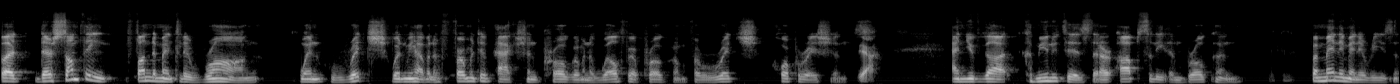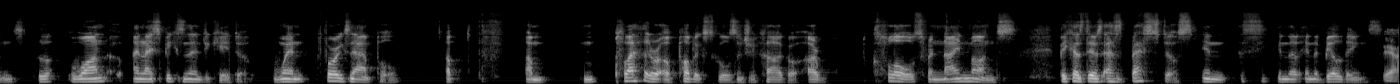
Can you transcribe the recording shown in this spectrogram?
but there's something fundamentally wrong when rich when we have an affirmative action program and a welfare program for rich corporations yeah and you've got communities that are obsolete and broken mm-hmm. for many many reasons one and i speak as an educator when for example a, a plethora of public schools in chicago are closed for nine months because there's asbestos in in the in the buildings, yeah,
